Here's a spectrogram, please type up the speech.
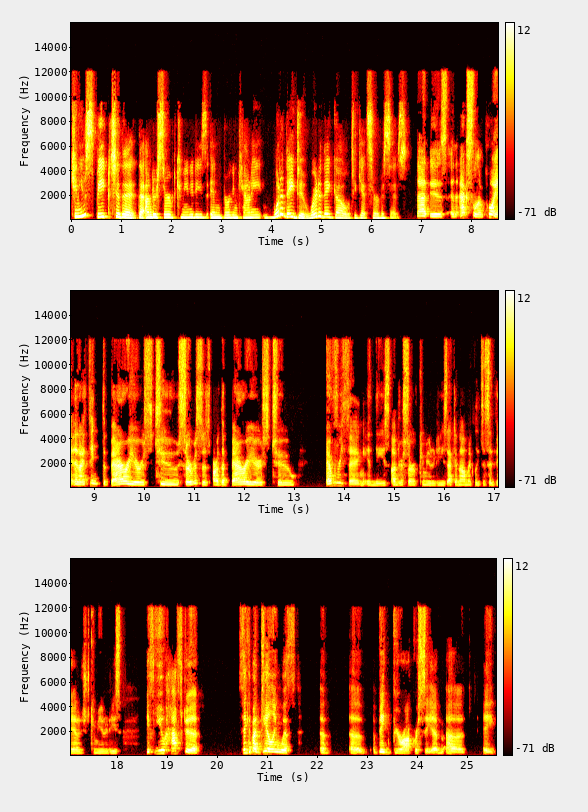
Can you speak to the, the underserved communities in Bergen County? What do they do? Where do they go to get services? That is an excellent point. And I think the barriers to services are the barriers to everything in these underserved communities, economically disadvantaged communities. if you have to think about dealing with a, a, a big bureaucracy, a, a, a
